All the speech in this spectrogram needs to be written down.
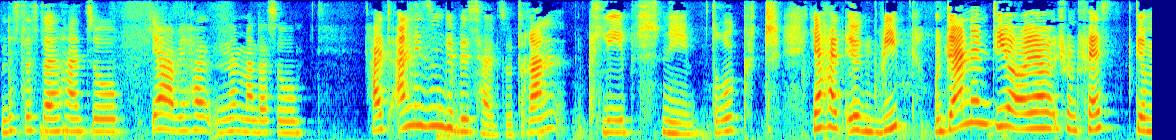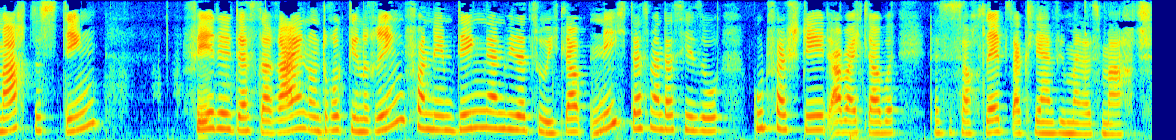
Und dass das dann halt so, ja, wie halt nennt man das so, halt an diesem Gebiss halt so dran klebt, nee, drückt, ja, halt irgendwie. Und dann nehmt ihr euer schon fest gemachtes Ding, fädelt das da rein und drückt den Ring von dem Ding dann wieder zu. Ich glaube nicht, dass man das hier so gut versteht, aber ich glaube, das ist auch selbst erklärend, wie man das macht.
